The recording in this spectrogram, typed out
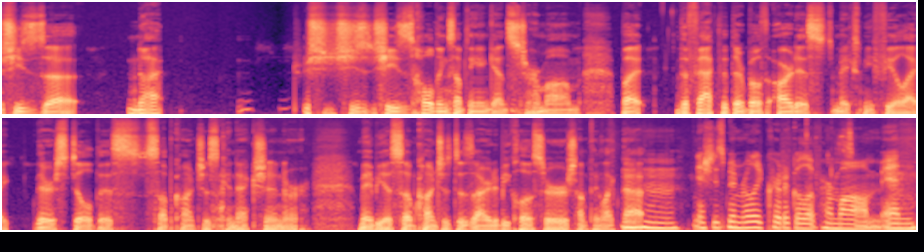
she's uh, not. She's she's holding something against her mom, but the fact that they're both artists makes me feel like there's still this subconscious connection or maybe a subconscious desire to be closer or something like that. Mm-hmm. yeah, she's been really critical of her mom, and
